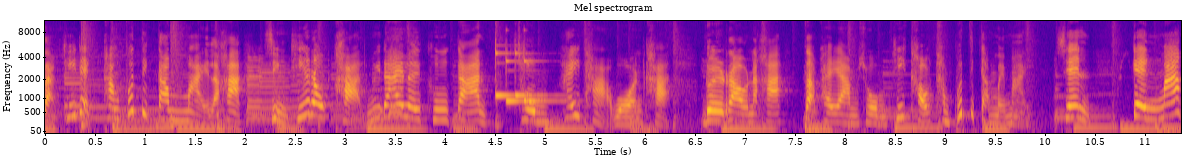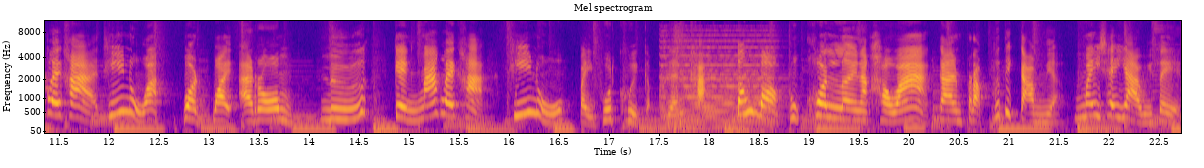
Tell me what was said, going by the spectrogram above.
จากที่เด็กทำพฤติกรรมใหม่แล้วค่ะ สิ่งที่เราขาดไม่ได้เลยคือการชมให้ถาวรค่ะ โดยเรานะคะจะพยายามชมที่เขาทำพฤติกรรมใหม่ ๆ เช่น เก่งมากเลยค่ะ ที่หนูอะปลดปล่อยอารมณ์ หรือเก่งมากเลยค่ะ ที่หนูไปพูดคุยกับเพื่อนค่ะ ต้องบอกทุกคนเลยนะคะว่า การปรับพฤติกรรมเนี่ยไม่ใช่ยาวิเศษ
